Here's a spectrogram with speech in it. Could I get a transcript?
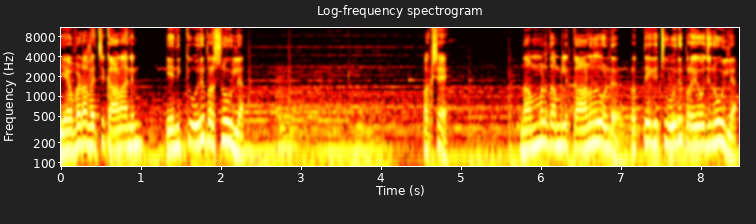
എവിടെ വെച്ച് കാണാനും എനിക്ക് ഒരു പ്രശ്നവുമില്ല. പക്ഷേ നമ്മൾ തമ്മിൽ കാണുന്നതുകൊണ്ട് പ്രത്യേകിച്ച് ഒരു പ്രയോജനവുമില്ല.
